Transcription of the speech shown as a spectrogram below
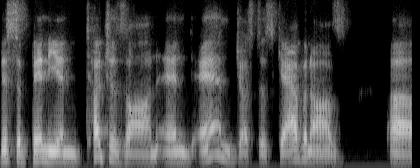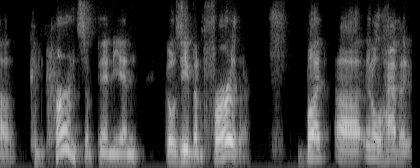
this opinion touches on, and and Justice Kavanaugh's uh, concurrence opinion goes even further but uh, it'll have a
